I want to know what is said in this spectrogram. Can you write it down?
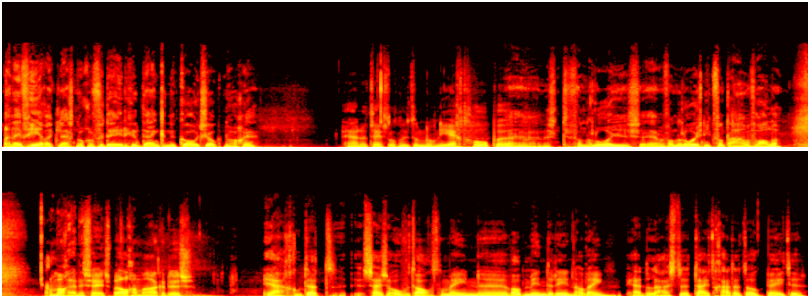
En heeft Heracles nog een verdedigend denkende coach ook nog, hè? Ja, dat heeft tot nu toe nog niet echt geholpen. Dus van der Looy is, en van der Looy is niet van het aanvallen. Mag NEC het spel gaan maken dus? Ja, goed, dat zijn ze over het algemeen eh, wat minder in. Alleen ja, de laatste tijd gaat het ook beter.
